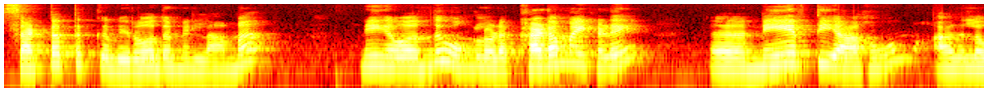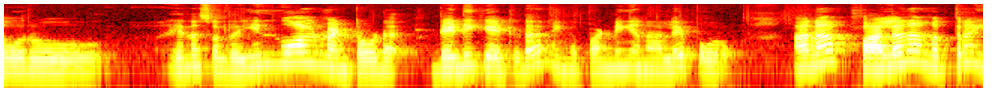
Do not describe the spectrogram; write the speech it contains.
சட்டத்துக்கு விரோதம் இல்லாமல் நீங்கள் வந்து உங்களோட கடமைகளை நேர்த்தியாகவும் அதில் ஒரு என்ன சொல்கிற இன்வால்மெண்ட்டோட டெடிகேட்டடாக நீங்கள் பண்ணிங்கனாலே போதும். ஆனால் பலனை மாத்திரம்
